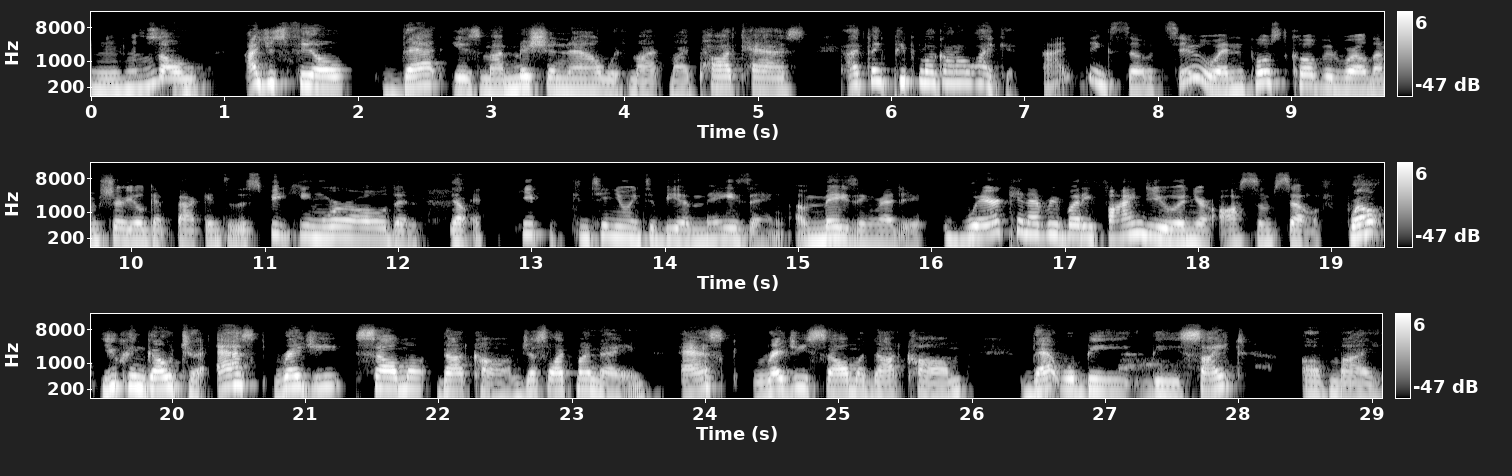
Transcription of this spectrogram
Mm-hmm. So I just feel that is my mission now with my my podcast. I think people are going to like it. I think so too. And post COVID world, I'm sure you'll get back into the speaking world and, yep. and keep continuing to be amazing, amazing, Reggie. Where can everybody find you and your awesome self? Well, you can go to askreggieselma.com, just like my name, askreggieselma.com. That will be the site of my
